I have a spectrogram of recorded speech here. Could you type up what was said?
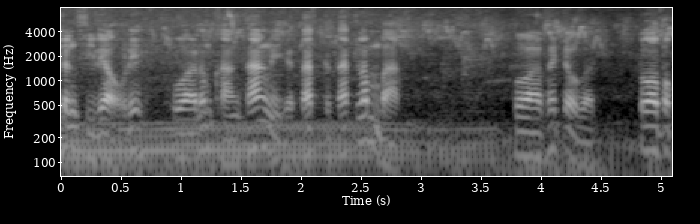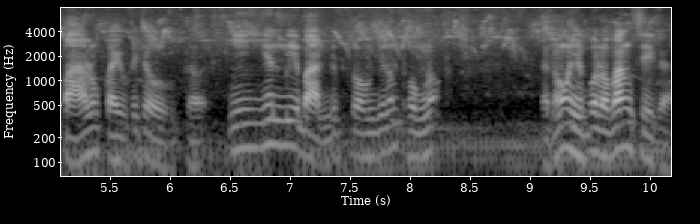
จังสีแล้วด้เพราะว่าน้ำข้างทางนี่ก็ตัดก็ตัดลำบากเพราะว่าเขาเจ้าก็ต่อประปาลงไปเขาเจ้าก็มีเงินมีบานอยู่ตรงอยู่น้ำทงเนาะแต่น้องเห็นบ่ระวังสิกะ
